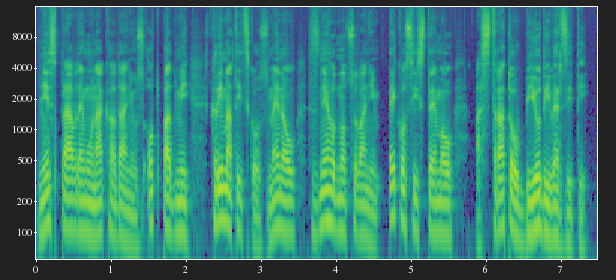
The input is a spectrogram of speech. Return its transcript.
nesprávnemu nakladaniu s odpadmi, klimatickou zmenou, znehodnocovaním ekosystémov a stratou biodiverzity.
